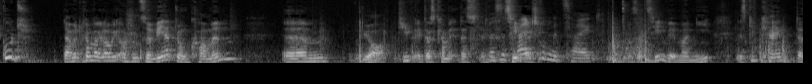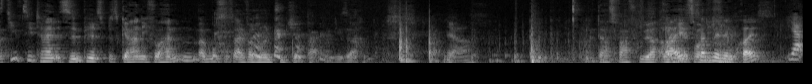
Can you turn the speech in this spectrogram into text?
Gut, damit können wir, glaube ich, auch schon zur Wertung kommen. Ähm, ja, tief, das kann man, das, es erzählen falsch rumgezeigt. das erzählen wir immer nie. Es gibt kein, das Tiefziehteil ist simpelst bis gar nicht vorhanden. Man muss es einfach nur in ein Tütchen packen, die Sachen. Ja. Das war früher, aber Preis, jetzt auch hatten wir den Preis? Ja,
